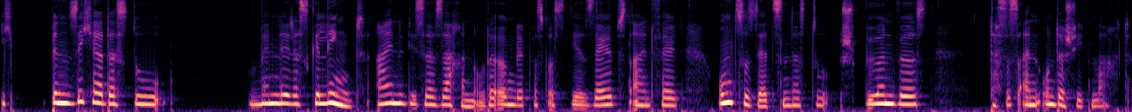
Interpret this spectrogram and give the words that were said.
Ich bin sicher, dass du, wenn dir das gelingt, eine dieser Sachen oder irgendetwas, was dir selbst einfällt, umzusetzen, dass du spüren wirst, dass es einen Unterschied macht.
